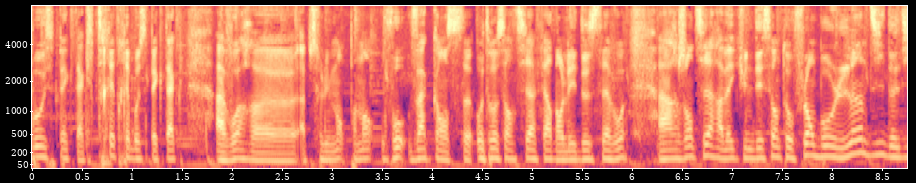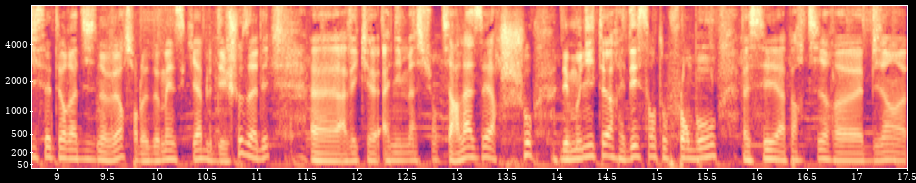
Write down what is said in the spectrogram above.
beau spectacle, très très beau spectacle à voir euh, absolument pendant vos vacances. Autre sortie à faire dans les deux Savoies à Argentière avec une descente au flambeau lundi de 17h à 19h sur le domaine skiable des Choses-Allées euh, avec euh, animation tir laser, chaud, des moniteurs et descente au flambeau. C'est à partir bien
